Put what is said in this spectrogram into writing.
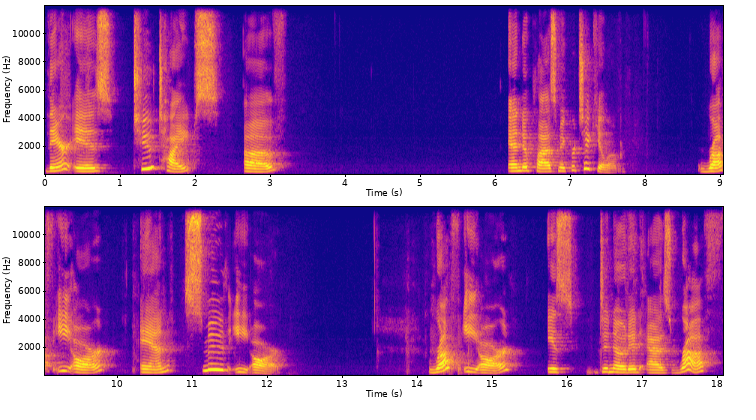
There is two types of endoplasmic reticulum, rough ER and smooth ER. Rough ER is denoted as rough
